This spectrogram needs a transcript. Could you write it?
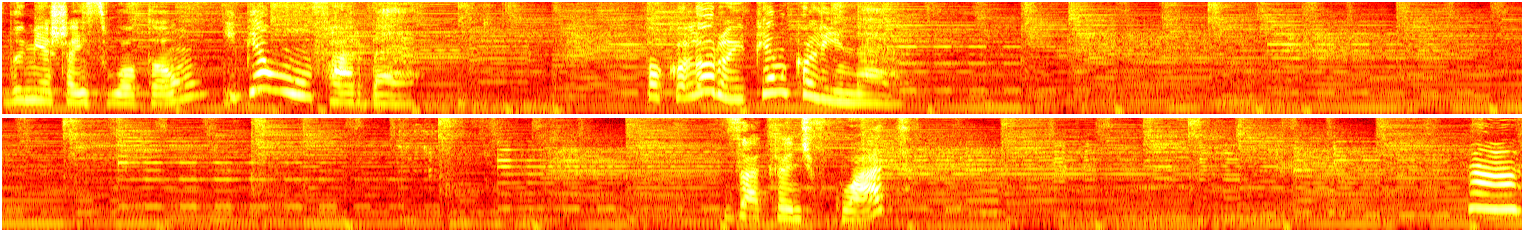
Wymieszaj złotą i białą farbę. Pokoloruj piankolinę. Zakręć wkład. Hmm,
